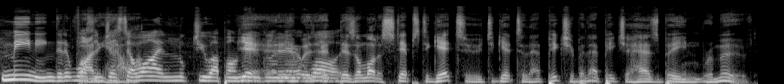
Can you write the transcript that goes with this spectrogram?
Meaning that it wasn't just, oh, I looked you up on Google and there it was. There's a lot of steps to get to to get to that picture, but that picture has been removed.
